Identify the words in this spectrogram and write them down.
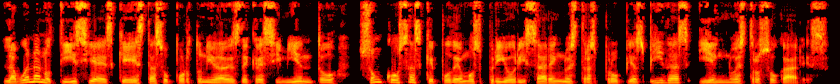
La buena noticia es que estas oportunidades de crecimiento son cosas que podemos priorizar en nuestras propias vidas y en nuestros hogares.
